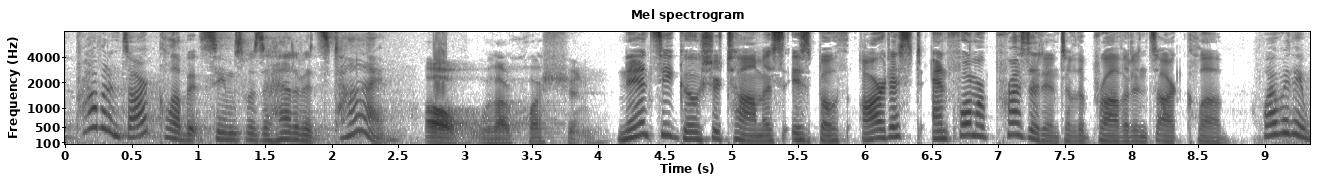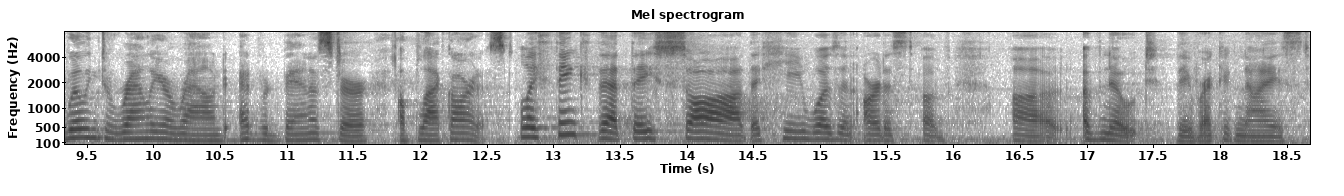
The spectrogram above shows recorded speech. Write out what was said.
Providence Art Club, it seems, was ahead of its time. Oh, without question. Nancy Gosher Thomas is both artist and former president of the Providence Art Club. Why were they willing to rally around Edward Bannister, a black artist? Well, I think that they saw that he was an artist of, uh, of note. They recognized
